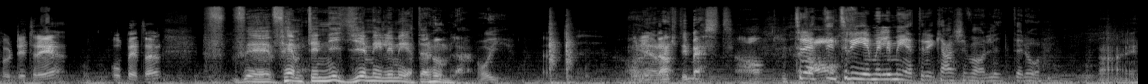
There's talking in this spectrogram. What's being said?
43. Och Peter? F- eh, 59 millimeter humla. Oj. Hon är en Linda? riktig bäst. 33 millimeter det kanske var lite då. Nej.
